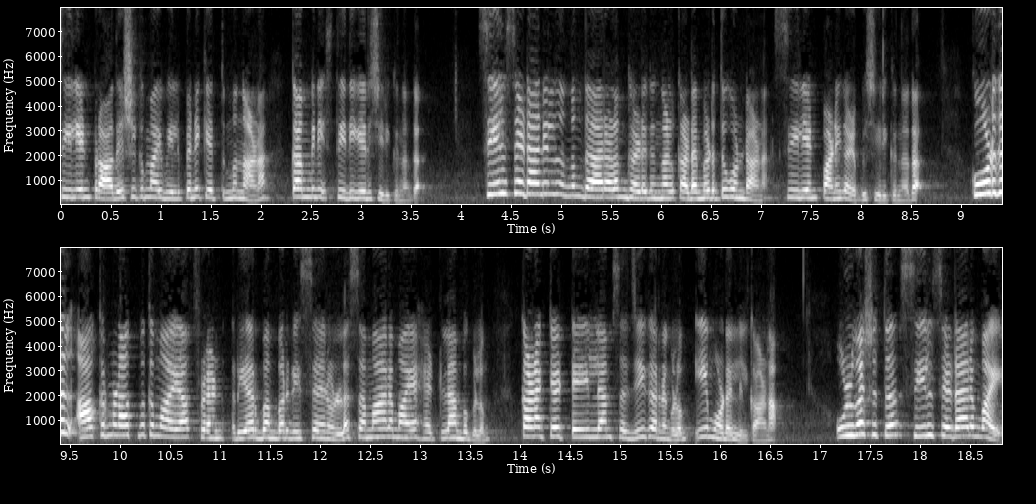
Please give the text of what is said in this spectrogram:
സീലിയൻ പ്രാദേശികമായി വിൽപ്പനയ്ക്ക് എത്തുമെന്നാണ് കമ്പനി സ്ഥിരീകരിച്ചിരിക്കുന്നത്. സീൽ സെഡാനിൽ നിന്നും ധാരാളം ഘടകങ്ങൾ കടമെടുത്തുകൊണ്ടാണ് സീലിയൻ പണി കഴിപ്പിച്ചിരിക്കുന്നത്. കൂടുതൽ ആക്രമണാത്മകമായ ഫ്രണ്ട് റിയർ ബമ്പർ ഡിസൈനുള്ള സമാനമായ ഹെഡ്ലാമ്പുകളും കണക്റ്റഡ് ടെയിൽ ലാമ്പ് സജ്ജീകരണങ്ങളും ഈ മോഡലിൽ കാണാം. ഉൾവശത്ത് സീൽ സെഡാനുമായി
